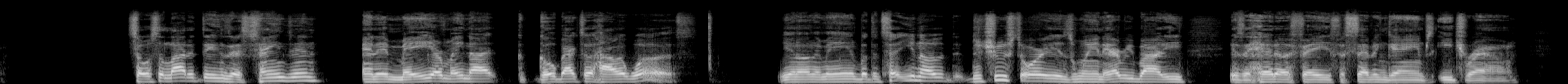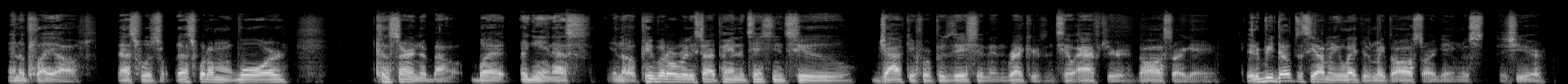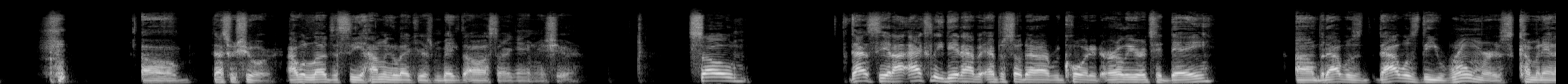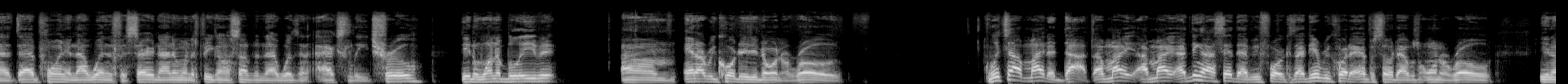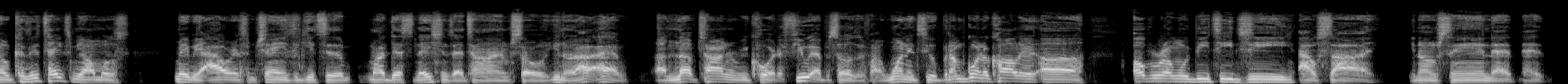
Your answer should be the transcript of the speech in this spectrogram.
So it's a lot of things that's changing and it may or may not go back to how it was. You know what I mean? But to tell you know, the, true story is when everybody is ahead of phase for seven games each round in the playoffs. That's what's that's what I'm more concerned about. But again, that's you know, people don't really start paying attention to jockeying for position and records until after the All Star game. It'd be dope to see how many Lakers make the All Star game this this year. um, that's for sure. I would love to see how many Lakers make the All Star game this year. So, that's it. I actually did have an episode that I recorded earlier today. Um, but that was that was the rumors coming in at that point, and I wasn't for certain. I didn't want to speak on something that wasn't actually true. Didn't want to believe it. Um, and I recorded it on the road, which I might adopt. I might, I might, I think I said that before because I did record an episode that was on the road, you know, because it takes me almost maybe an hour and some change to get to my destinations at times. So, you know, I, I have enough time to record a few episodes if I wanted to, but I'm going to call it, uh, Open run with BTG outside. You know what I'm saying? That, that,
